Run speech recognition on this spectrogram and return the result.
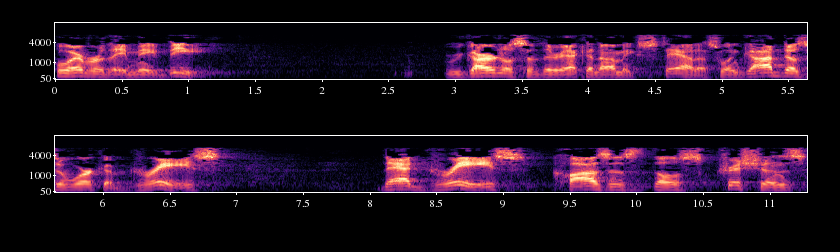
whoever they may be, regardless of their economic status. When God does a work of grace, that grace causes those Christians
